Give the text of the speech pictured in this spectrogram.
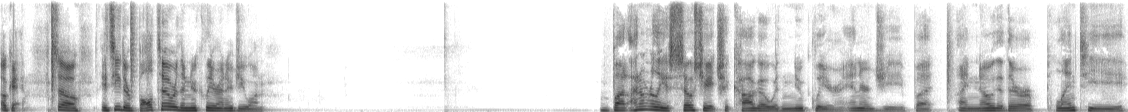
Okay, so it's either Balto or the nuclear energy one. But I don't really associate Chicago with nuclear energy, but I know that there are plenty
